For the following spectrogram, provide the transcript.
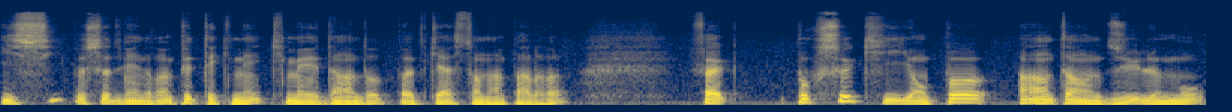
ici, parce que ça deviendra un peu technique, mais dans d'autres podcasts, on en parlera. Pour ceux qui n'ont pas entendu le mot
